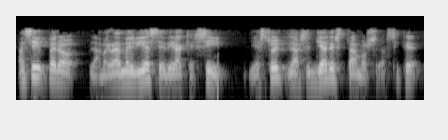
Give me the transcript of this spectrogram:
Así, pero la gran mayoría se dirá que sí. Y esto ya estamos, así que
